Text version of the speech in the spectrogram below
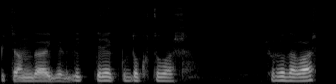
Bir tane daha girdik. Direkt burada kutu var. Şurada da var.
